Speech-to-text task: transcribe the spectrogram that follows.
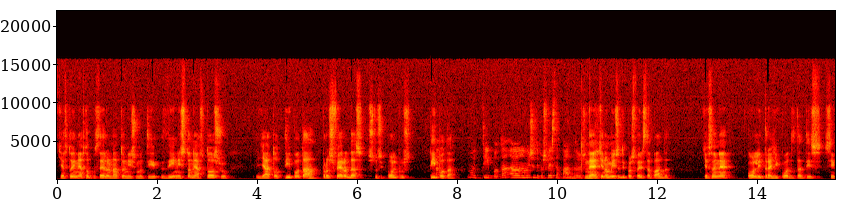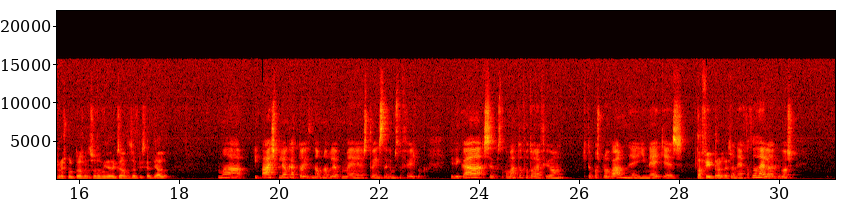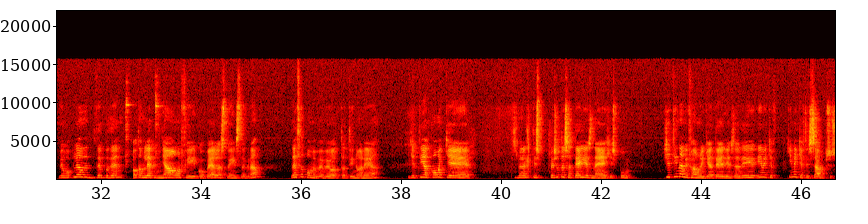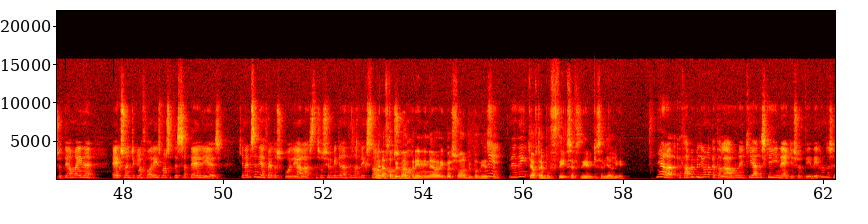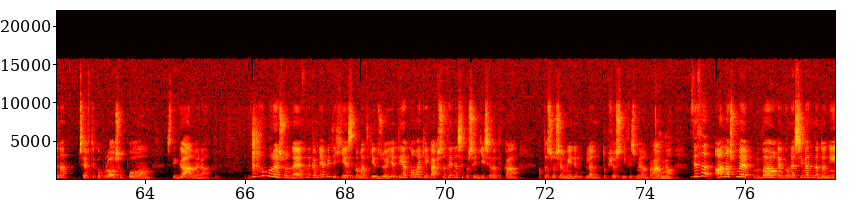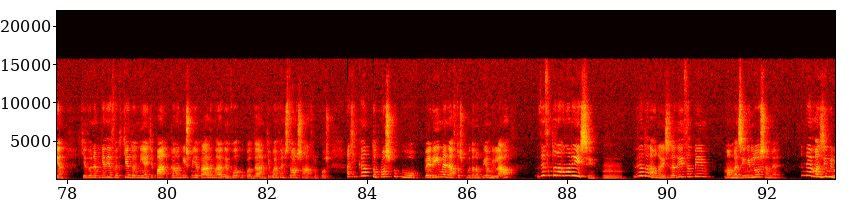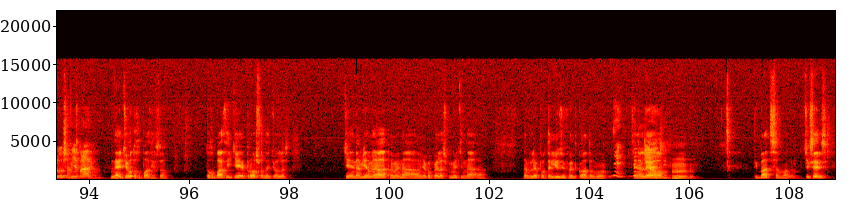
Και αυτό είναι αυτό που θέλω να τονίσουμε, ότι δίνεις τον εαυτό σου για το τίποτα, προσφέροντας στους υπόλοιπους τίποτα. Όχι τίποτα, αλλά νομίζω ότι προσφέρεις τα πάντα. ώρες Ναι, ώρες. και νομίζω ότι προσφέρεις τα πάντα. Και αυτό είναι όλη η τραγικότητα της σύγχρονης κουλτούρας με τα social media. Δεν ξέρω αν θα σας πεις κάτι άλλο. Μα υπάρχει πλέον κάτι το αληθινό που να βλέπουμε στο Instagram, στο Facebook. Ειδικά σε, στο κομμάτι των φωτογραφιών και το πώς προβάλλουν οι γυναίκες Τα φίλτρα λες. τον εαυτό. Αυτό θα έλεγα ακριβώς. Εγώ πλέον δεν, δεν, δεν, όταν βλέπω μια όμορφη κοπέλα στο Instagram, δεν θα πω με βεβαιότητα ότι είναι ωραία. Γιατί ακόμα και τις, μεγαλύτερες- τις περισσότερες ατέλειες να έχεις, που γιατί να μην φάνουν και ατέλειες, δηλαδή είμαι και, είμαι και αυτής της άποψης, ότι άμα είναι έξω να κυκλοφορείς μέσα σε αυτές τις ατέλειες και να μην σε ενδιαφέρει τόσο πολύ, αλλά στα social media να θες να δείξεις το Μα άλλο είναι αυτό που πρόσωπο, είπαμε πριν, είναι η περσόνα που υποδίεσαι. Ναι, δηλαδή Και αυτό είναι που φθή- σε φθείρει και σε διαλύει. Ναι, αλλά θα έπρεπε λίγο να καταλάβουν εκεί οι άντρες και οι γυναίκες ότι δείχνοντας ένα ψεύτικο πρόσωπο στην κάμερα, δεν θα μπορέσουν να έχουν καμιά επιτυχία στην πραγματική τους ζωή. Γιατί ακόμα και κάποιος να θέλει να σε προσεγγίσει ερωτικά από τα social media, που πλέον είναι το πιο συνηθισμένο πράγμα, δεν θα, αν ας πούμε δω, ε, δούνε σήμερα την Αντωνία και δούνε μια διαφορετική Αντωνία και πά, κανονίσουμε για παράδειγμα ραντεβού από κοντά και εγώ εμφανιστώ άλλος άνθρωπος, αρχικά το πρόσωπο που περίμενε αυτός με τον οποίο μιλάω δεν θα το αναγνωρίσει. Μμμ. Δεν θα το αναγνωρίσει. Δηλαδή θα πει, Μα μαζί μιλούσαμε. Ναι, μαζί μιλούσαμε για παράδειγμα. Ναι, και εγώ το έχω πάθει αυτό. Το έχω πάθει και πρόσφατα κιόλας. Και να βγαίνω με, ένα, με ένα, μια κοπέλα, ας πούμε, και να, να βλέπω τελείως διαφορετικό άτομο. Ναι, Και δεν να μοιάζει. λέω, «Μμμ, την πάτησα μάλλον. Και ξέρεις,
